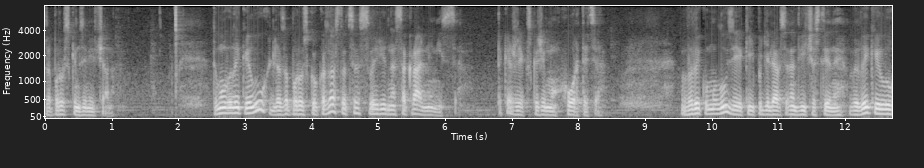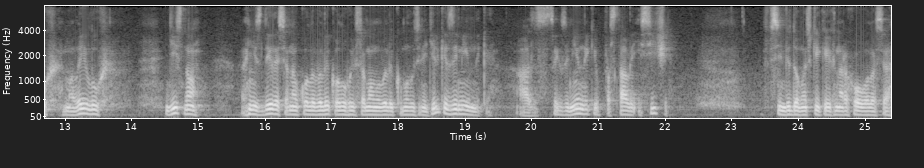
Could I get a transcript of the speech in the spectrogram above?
запорозьким зимівчанам. Тому Великий Луг для запорозького козацтва це своєрідне сакральне місце, таке ж, як, скажімо, Хортиця. В Великому Лузі, який поділявся на дві частини Великий Луг, Малий Луг, дійсно гніздилися навколо Великого Лугу і в самому Великому Лузі не тільки зимівники, а з цих зимівників постали і січі. Всім відомо, скільки їх нараховувалося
